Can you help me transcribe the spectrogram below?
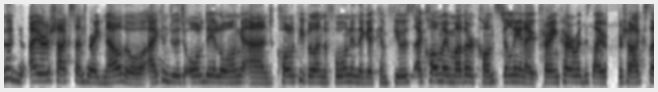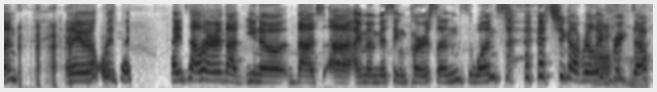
Good Irish accent right now, though. I can do it all day long and call people on the phone and they get confused. I call my mother constantly and I prank her with this Irish accent. and I always I tell her that, you know, that uh, I'm a missing person once. she got really oh. freaked out.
